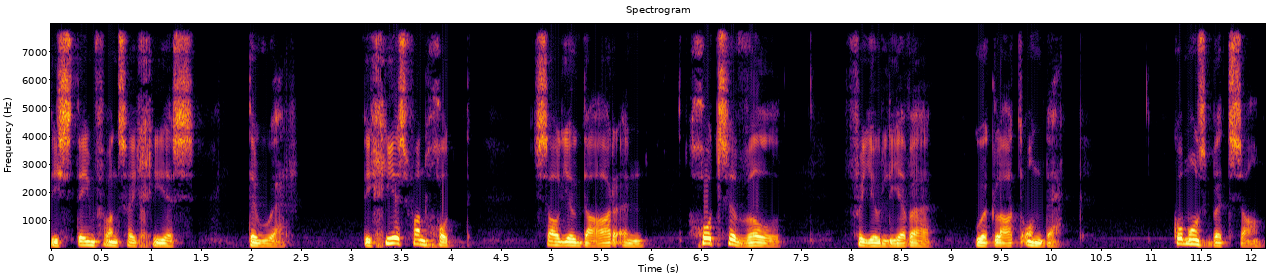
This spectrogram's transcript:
die stem van sy Gees te hoor. Die Gees van God sal jou daarin God se wil vir jou lewe ook laat ontdek. Kom ons bid saam.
